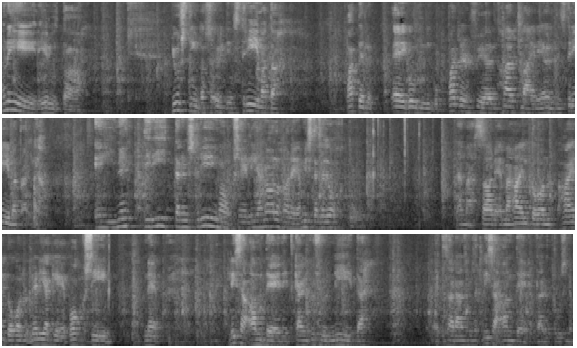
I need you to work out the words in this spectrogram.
No niin, iltaa. Justin kanssa yritin striimata Pater, ei kun niinku Battlefield Hardline ja yritin striimata ja ei netti riittänyt striimaukseen liian alhainen ja mistä se johtuu? Tämä sade. Mä hain tohon, hain tohon 4G-boksiin ne lisäanteenit, käyn kysyn niitä, että saadaan semmoset lisäanteenit laitettua sinne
